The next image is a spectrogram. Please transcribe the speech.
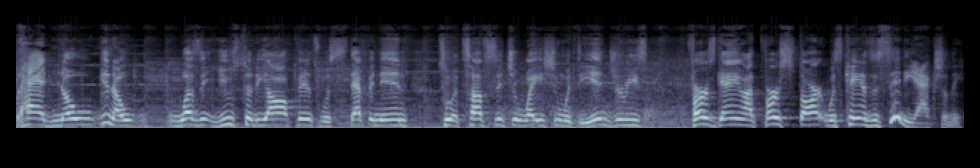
had no, you know, wasn't used to the offense, was stepping in to a tough situation with the injuries. First game, my first start was Kansas City, actually.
